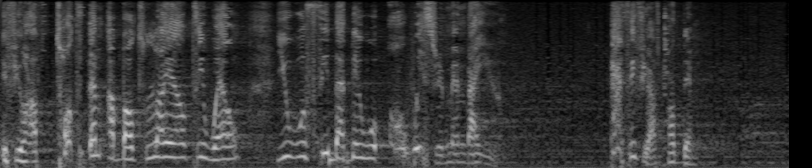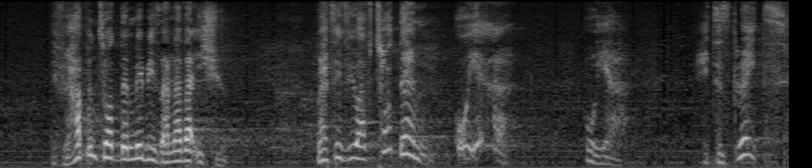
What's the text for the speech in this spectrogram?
if you have taught them about loyalty well, you will see that they will always remember you. That's if you have taught them. If you haven't taught them, maybe it's another issue. But if you have taught them, oh yeah, oh yeah, it is great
